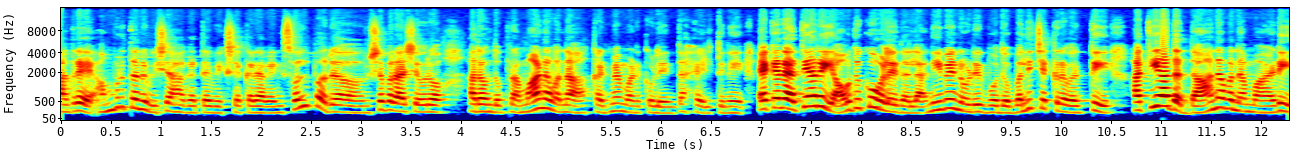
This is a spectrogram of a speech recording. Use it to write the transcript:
ಆದ್ರೆ ಅಮೃತನು ವಿಷ ಆಗತ್ತೆ ವೀಕ್ಷಕರೇ. ಹಾಗಾಗಿ ಸ್ವಲ್ಪ ವೃಷಭ ರಾಶಿಯವರು ಅದರ ಒಂದು ಪ್ರಮಾಣವನ್ನ ಕಡಿಮೆ ಮಾಡ್ಕೊಳ್ಳಿ ಅಂತ ಹೇಳ್ತೀನಿ. ಯಾಕೆಂದರೆ ಅತಿಯಾದ ಯಾವುದಕ್ಕೂ ಒಳ್ಳೆಯದಲ್ಲ. ನೀವೇ ನೋಡಿರ್ಬೋದು ಬಲಿ ಚಕ್ರವರ್ತಿ ಅತಿಯಾದ ದಾನವನ್ನು ಮಾಡಿ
